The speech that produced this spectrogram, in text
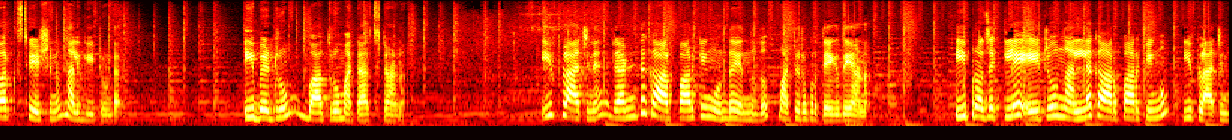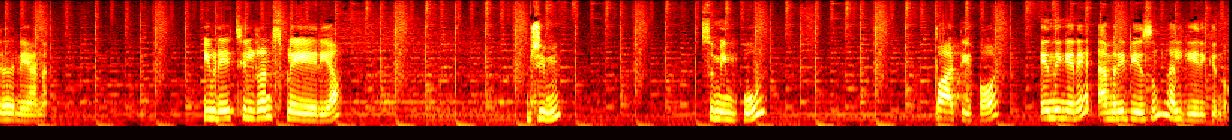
വർക്ക് സ്റ്റേഷനും നൽകിയിട്ടുണ്ട്. ഈ ബെഡ്റൂം ബാത്റൂം അറ്റാച്ച്ഡ് ആണ്. ഈ ഫ്ളാറ്റിന് രണ്ട് കാർ പാർക്കിംഗ് ഉണ്ട് എന്നതും മറ്റൊരു പ്രത്യേകതയാണ്. ഈ പ്രൊജക്റ്റിലെ ഏറ്റവും നല്ല കാർ പാർക്കിംഗും ഈ ഫ്ലാറ്റിന്റെ തന്നെയാണ്. ഇവിടെ children's play area gym swimming pool party hall എന്നിങ്ങനെ അമ്യൂണിറ്റീസും നൽകിയിരിക്കുന്നു.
